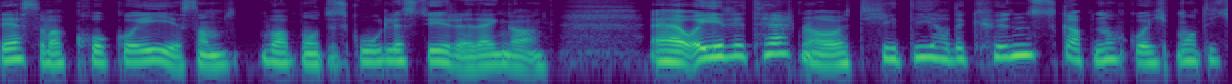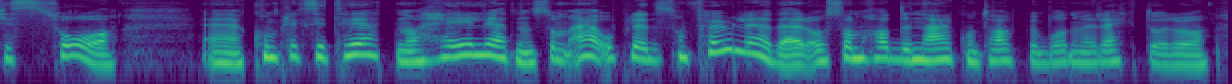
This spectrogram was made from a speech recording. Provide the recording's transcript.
det, som var KKI, som var på en måte skolestyret den gang. Eh, og irriterte meg over at de hadde kunnskap nok og måte ikke så eh, kompleksiteten og helheten som jeg opplevde som FAU-leder, og som hadde nær kontakt med både med rektor og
